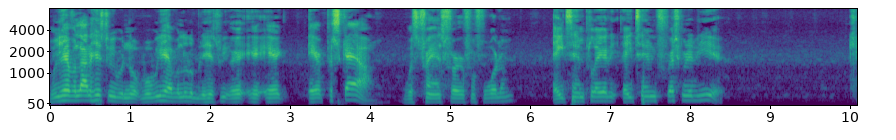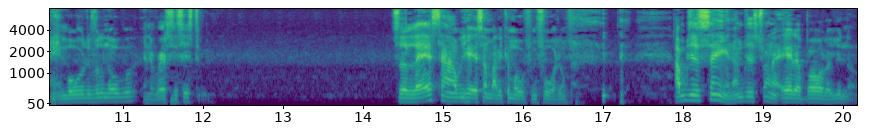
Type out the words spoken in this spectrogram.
We have a lot of history with no. Well, we have a little bit of history. Er, er, Eric, Eric Paschall was transferred from Fordham, A10 player, A10 freshman of the year. Came over to Villanova, and the rest is history. So the last time we had somebody come over from Fordham, I'm just saying, I'm just trying to add up all the, you know,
